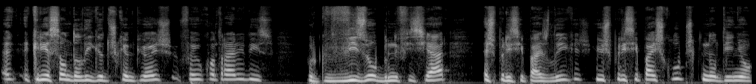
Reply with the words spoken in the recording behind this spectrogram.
a, a, criação da Liga dos Campeões foi o contrário disso, porque visou beneficiar as principais ligas e os principais clubes que não tinham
